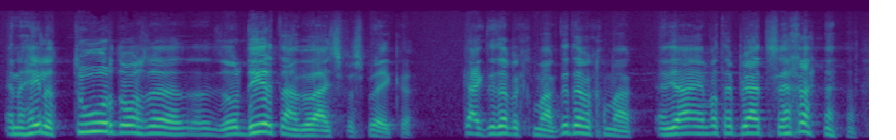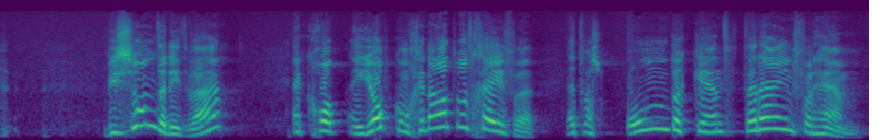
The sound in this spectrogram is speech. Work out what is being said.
En een hele tour door de, door de bij wijze van spreken. Kijk, dit heb ik gemaakt, dit heb ik gemaakt. En, ja, en wat heb jij te zeggen? Bijzonder, niet waar? En, en Job kon geen antwoord geven. Het was onbekend terrein voor hem.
